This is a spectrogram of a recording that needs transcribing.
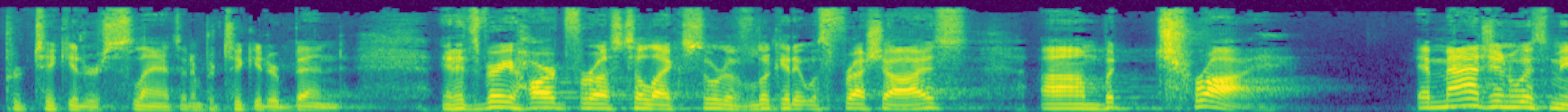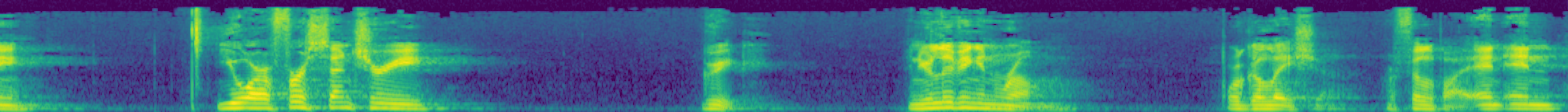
particular slant and a particular bend. And it's very hard for us to like sort of look at it with fresh eyes. Um, but try. Imagine with me, you are a first century Greek, and you're living in Rome, or Galatia, or Philippi, and, and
